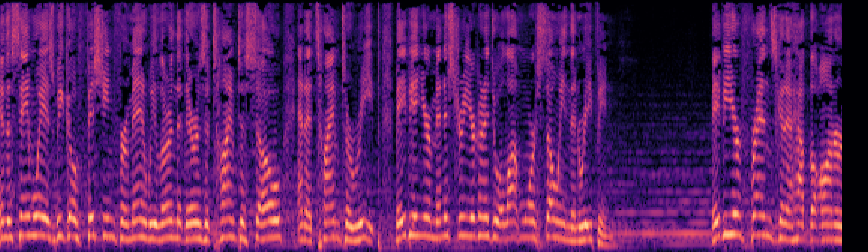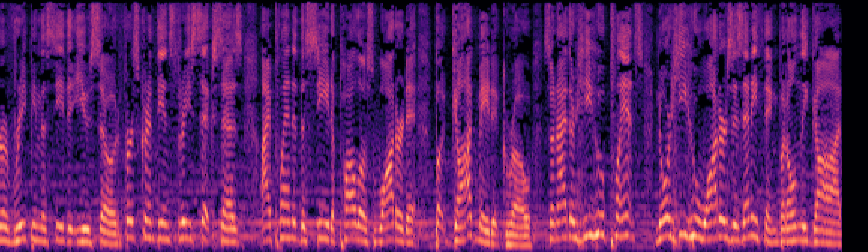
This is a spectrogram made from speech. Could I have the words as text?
In the same way as we go fishing for men, we learn that there is a time to sow and a time to reap. Maybe in your ministry, you're going to do a lot more sowing than reaping. Maybe your friend's gonna have the honor of reaping the seed that you sowed. 1 Corinthians 3 6 says, I planted the seed, Apollos watered it, but God made it grow. So neither he who plants nor he who waters is anything, but only God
